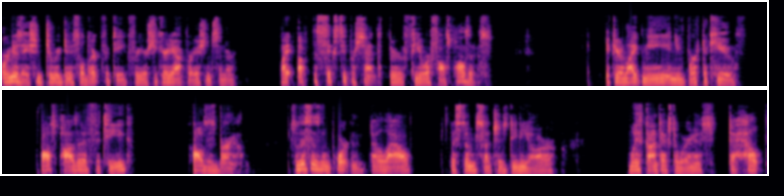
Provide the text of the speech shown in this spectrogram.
organization to reduce alert fatigue for your security operations center by up to 60% through fewer false positives. If you're like me and you've worked a queue, false positive fatigue causes burnout. So this is important to allow systems such as DDR with context awareness to help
